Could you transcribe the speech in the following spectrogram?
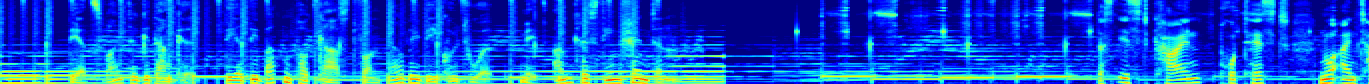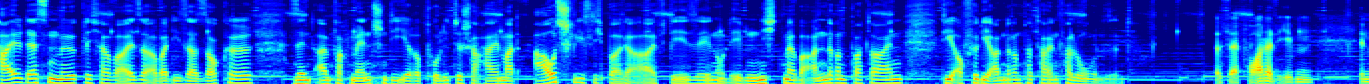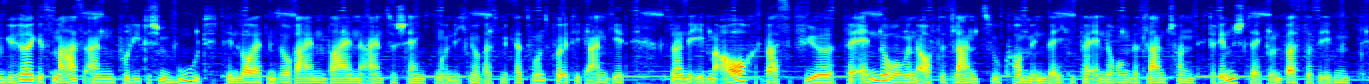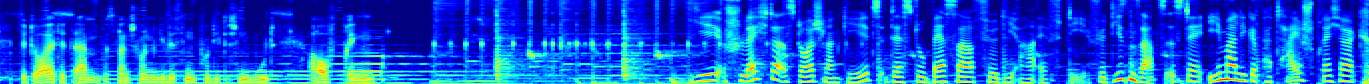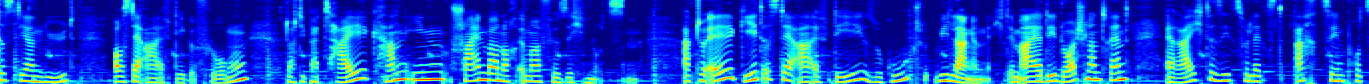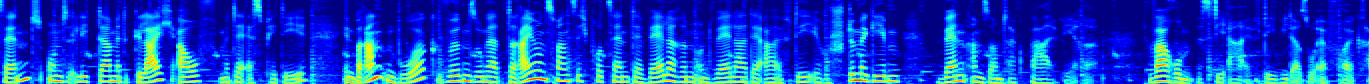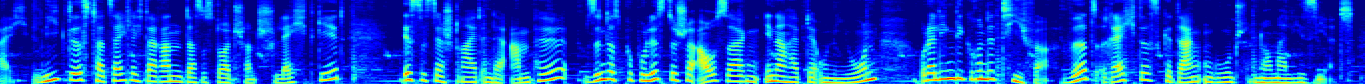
Der zweite Gedanke, der Debattenpodcast von RBB Kultur mit Ann-Christine Schenten. Das ist kein Protest, nur ein Teil dessen möglicherweise, aber dieser Sockel sind einfach Menschen, die ihre politische Heimat ausschließlich bei der AfD sehen und eben nicht mehr bei anderen Parteien, die auch für die anderen Parteien verloren sind. Es erfordert eben ein gehöriges Maß an politischem Mut, den Leuten so rein Wein einzuschenken und nicht nur was Migrationspolitik angeht, sondern eben auch, was für Veränderungen auf das Land zukommen, in welchen Veränderungen das Land schon drinsteckt und was das eben bedeutet. Da muss man schon einen gewissen politischen Mut aufbringen. Je schlechter es Deutschland geht, desto besser für die AfD. Für diesen Satz ist der ehemalige Parteisprecher Christian Lüth aus der AfD geflogen. Doch die Partei kann ihn scheinbar noch immer für sich nutzen. Aktuell geht es der AfD so gut wie lange nicht. Im ARD-Deutschland-Trend erreichte sie zuletzt 18 Prozent und liegt damit gleich auf mit der SPD. In Brandenburg würden sogar 23 Prozent der Wählerinnen und Wähler der AfD ihre Stimme geben, wenn am Sonntag Wahl wäre. Warum ist die AfD wieder so erfolgreich? Liegt es tatsächlich daran, dass es Deutschland schlecht geht? Ist es der Streit in der Ampel? Sind es populistische Aussagen innerhalb der Union? Oder liegen die Gründe tiefer? Wird rechtes Gedankengut normalisiert?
